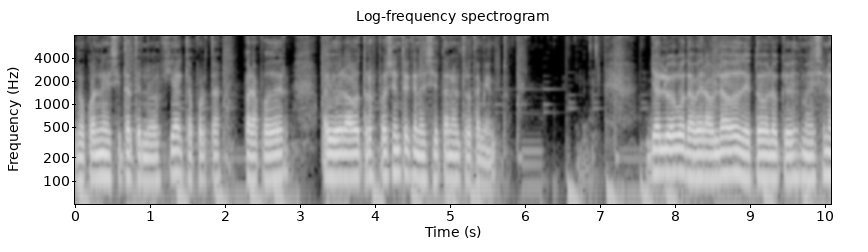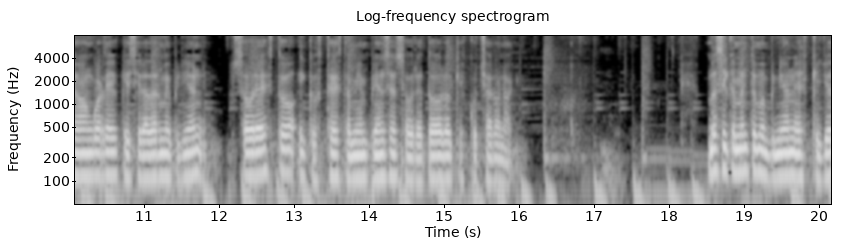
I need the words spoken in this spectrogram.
lo cual necesita tecnología que aporta para poder ayudar a otros pacientes que necesitan el tratamiento. Ya luego de haber hablado de todo lo que es medicina vanguardia, quisiera dar mi opinión sobre esto y que ustedes también piensen sobre todo lo que escucharon hoy. Básicamente mi opinión es que yo,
